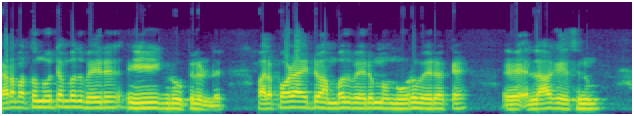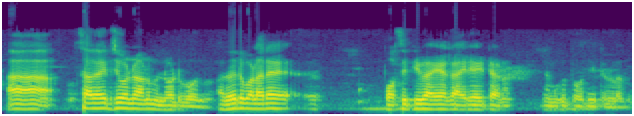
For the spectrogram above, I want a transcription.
കാരണം പത്ത് നൂറ്റമ്പത് പേര് ഈ ഗ്രൂപ്പിലുണ്ട്. പലപ്പോഴായിട്ടും അമ്പത് പേരും നൂറ് പേരും ഏഹ് എല്ലാ കേസിനും സഹകരിച്ചുകൊണ്ടാണ് മുന്നോട്ട് പോകുന്നത്. അതൊരു വളരെ പോസിറ്റീവായ കാര്യമായിട്ടാണ് നമുക്ക് തോന്നിയിട്ടുള്ളത്.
